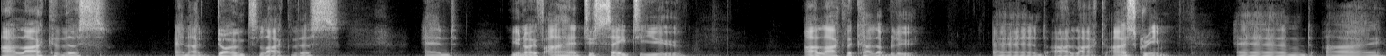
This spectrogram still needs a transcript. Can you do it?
"I like this," and "I don't like this," and you know, if I had to say to you, "I like the color blue," and I like ice cream, and I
